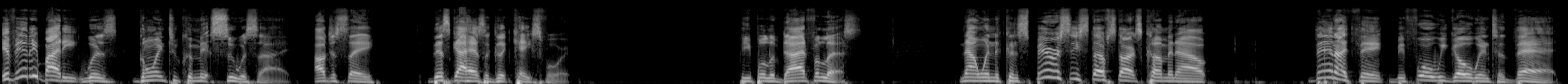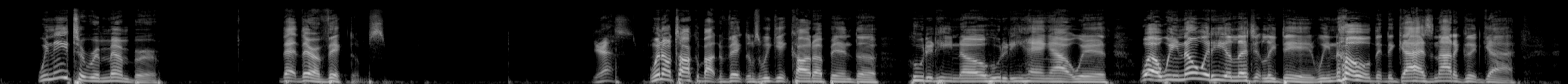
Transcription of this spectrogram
If anybody was going to commit suicide, I'll just say this guy has a good case for it. People have died for less. Now, when the conspiracy stuff starts coming out, then I think before we go into that, we need to remember that there are victims. Yes. We don't talk about the victims. We get caught up in the who did he know? Who did he hang out with? Well, we know what he allegedly did. We know that the guy is not a good guy.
